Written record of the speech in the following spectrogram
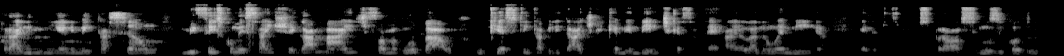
para minha alimentação, me fez começar a enxergar mais de forma global o que é sustentabilidade, o que é meio ambiente, que essa terra ela não é minha, é dos meus próximos, e quando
